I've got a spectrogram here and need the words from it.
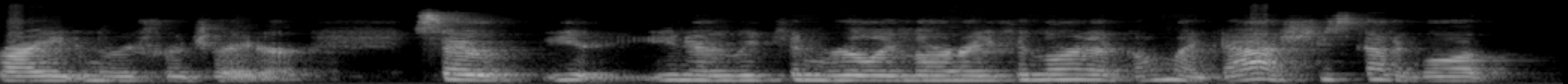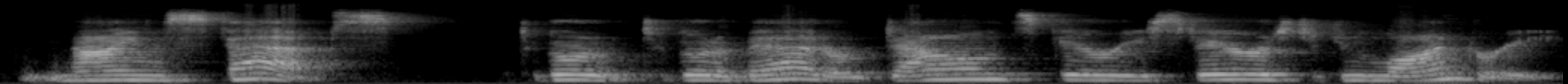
right, in the refrigerator. So, you, you know, we can really learn, or you can learn like, oh my gosh, she's got to go up nine steps to go to go to bed or down scary stairs to do laundry.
